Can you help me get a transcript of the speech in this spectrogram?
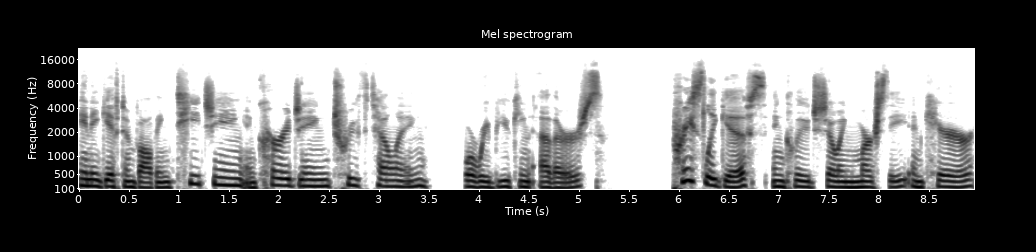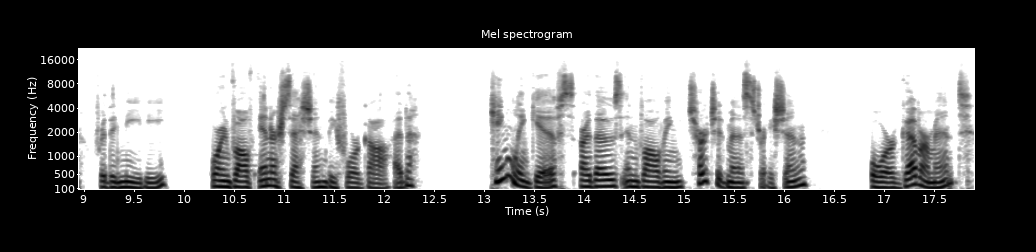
any gift involving teaching, encouraging, truth telling, or rebuking others. Priestly gifts include showing mercy and care for the needy or involve intercession before God. Kingly gifts are those involving church administration or government.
